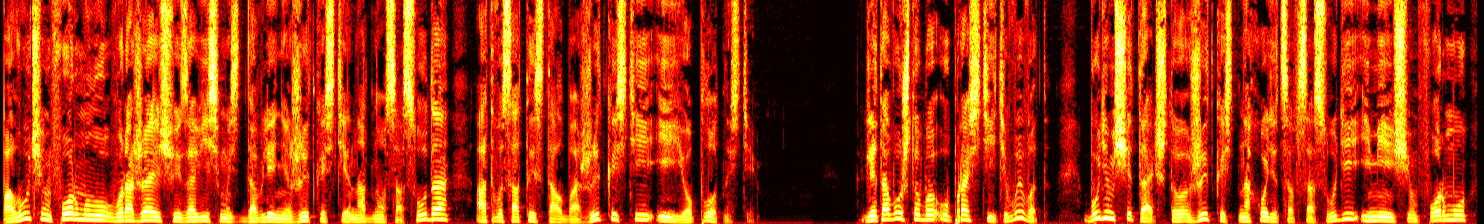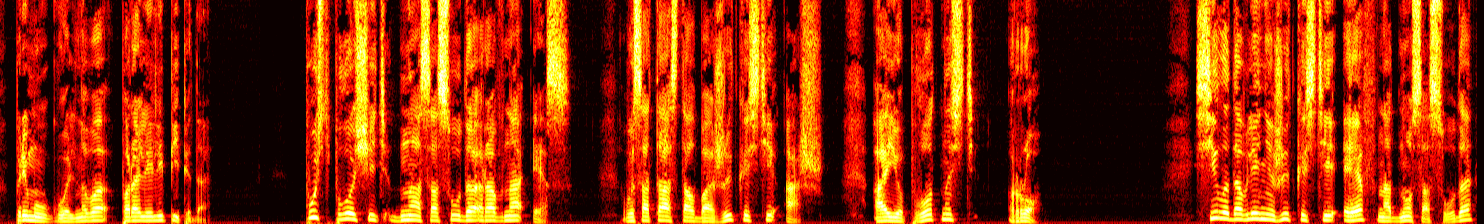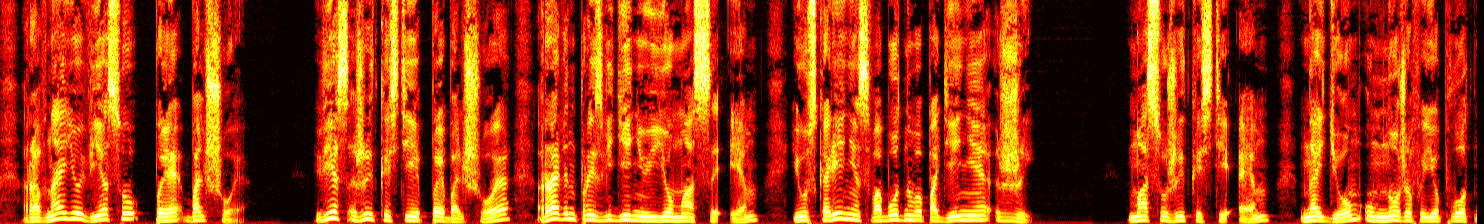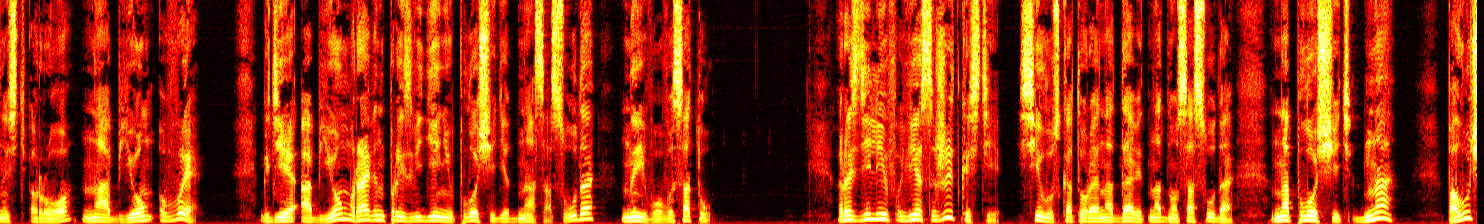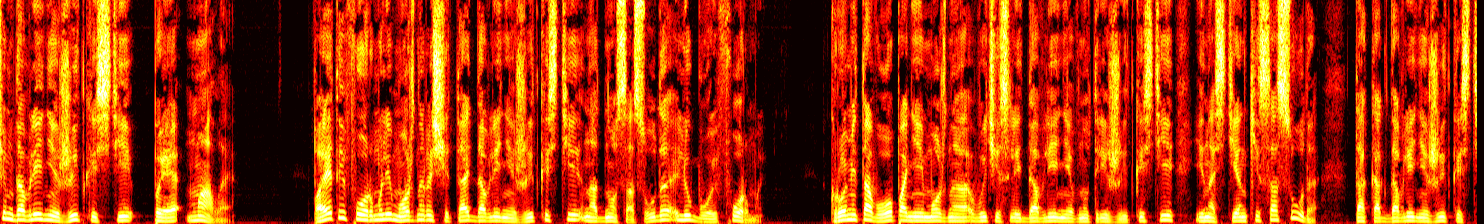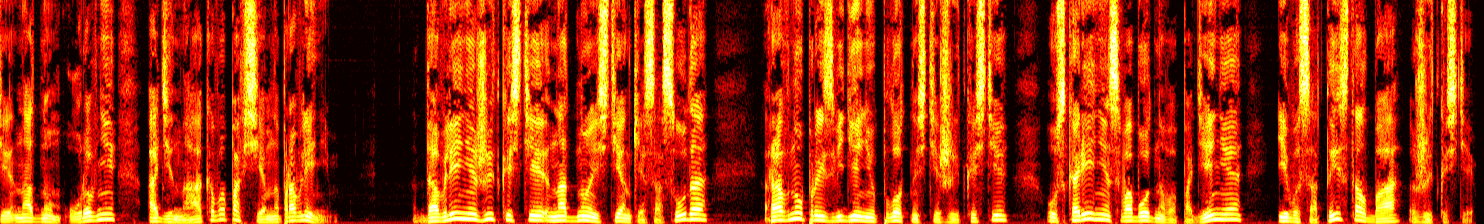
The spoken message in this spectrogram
Получим формулу, выражающую зависимость давления жидкости на дно сосуда от высоты столба жидкости и ее плотности. Для того, чтобы упростить вывод, будем считать, что жидкость находится в сосуде, имеющем форму прямоугольного параллелепипеда. Пусть площадь дна сосуда равна S, высота столба жидкости h, а ее плотность ρ. Сила давления жидкости F на дно сосуда равна ее весу P большое. Вес жидкости P большое равен произведению ее массы m и ускорению свободного падения g. Массу жидкости m найдем, умножив ее плотность ρ на объем v, где объем равен произведению площади дна сосуда на его высоту. Разделив вес жидкости, силу с которой она давит на дно сосуда, на площадь дна, получим давление жидкости P малое. По этой формуле можно рассчитать давление жидкости на дно сосуда любой формы. Кроме того, по ней можно вычислить давление внутри жидкости и на стенке сосуда, так как давление жидкости на одном уровне одинаково по всем направлениям. Давление жидкости на дной стенке сосуда – равно произведению плотности жидкости, ускорения свободного падения и высоты столба жидкости.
